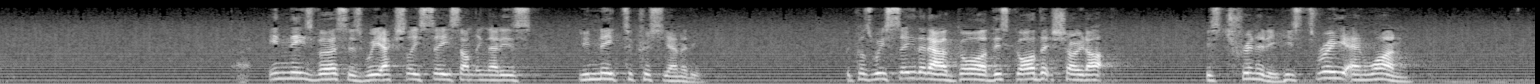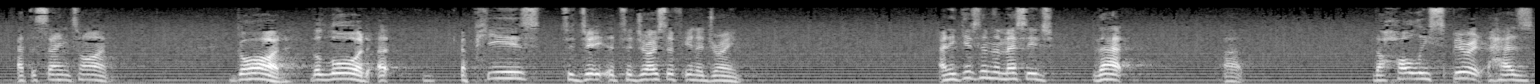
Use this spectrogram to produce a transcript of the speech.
Uh, in these verses, we actually see something that is unique to Christianity. Because we see that our God, this God that showed up, is Trinity. He's three and one at the same time. God, the Lord, uh, appears to, G- to Joseph in a dream. And he gives him the message that uh, the Holy Spirit has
